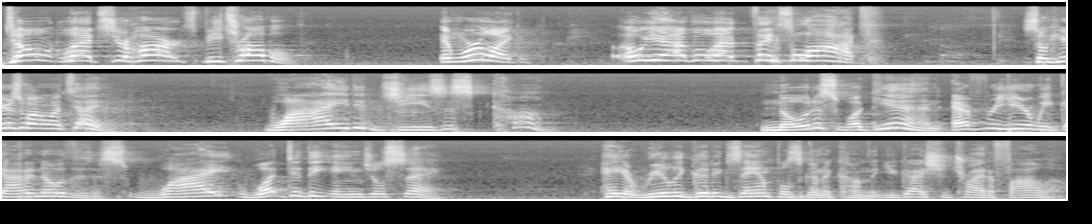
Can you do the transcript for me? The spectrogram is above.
don't let your hearts be troubled. And we're like, oh, yeah, well, that, thanks a lot. So here's what I want to tell you why did Jesus come? Notice again, every year we've got to know this. Why? What did the angels say? Hey, a really good example is going to come that you guys should try to follow.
